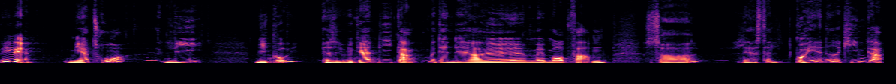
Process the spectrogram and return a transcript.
Ja, jeg tror lige, vi går, altså jeg vil gerne lige i gang med den der øh, med mobfarmen. Så lad os da gå herned og kigge en gang.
